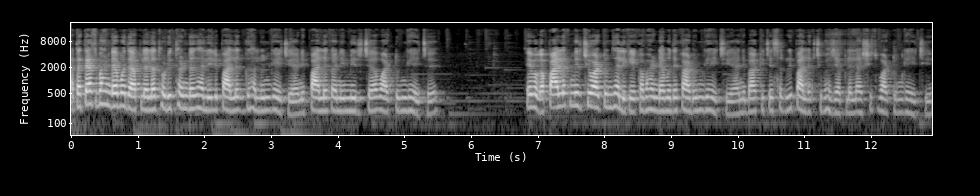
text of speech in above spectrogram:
आता त्याच भांड्यामध्ये आपल्याला थोडी थंड झालेली पालक घालून घ्यायची आणि पालक आणि मिरच्या वाटून घ्यायचे. हे बघा पालक मिरची वाटून झाली की एका भांड्यामध्ये काढून घ्यायची आणि बाकीची सगळी पालकची भाजी आपल्याला अशीच वाटून घ्यायची.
